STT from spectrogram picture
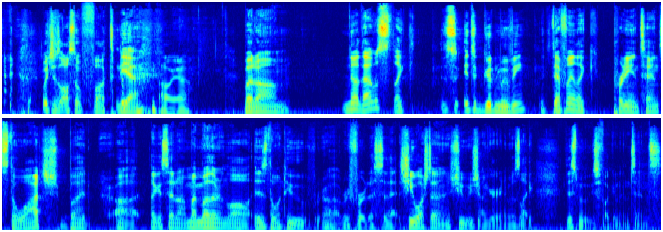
which is also fucked. Yeah. oh yeah. But um, no, that was like it's, it's a good movie. It's definitely like pretty intense to watch. But uh, like I said, uh, my mother-in-law is the one who uh, referred us to that. She watched that when she was younger, and it was like this movie's fucking intense.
